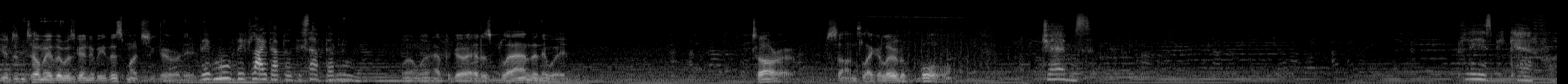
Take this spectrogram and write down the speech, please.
You didn't tell me there was going to be this much security. They've moved the flight up to this afternoon. Well, we'll have to go ahead as planned anyway. Toro sounds like a load of bull. James. Please be careful.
